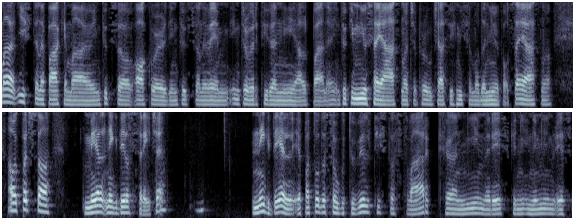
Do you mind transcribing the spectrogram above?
Ma iste napake imajo in tudi so awkward in tudi so, ne vem, introvertirani ali pa ne, in tudi jim ni vse jasno, čeprav včasih mislimo, da njim je pa vse jasno. Ampak pač so imeli nek del sreče. Nek del je pa to, da so ugotovili tisto stvar, ki njim res, ki njim, njim res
